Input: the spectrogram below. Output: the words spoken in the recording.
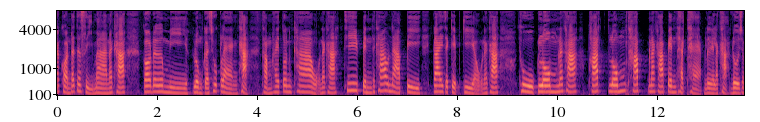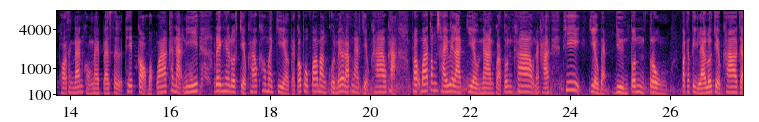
นครราชสีมานะคะ ก็เริ่มมีลมกระโชกแรงค่ะทำให้ต้นข้าวนะคะ ที่เป็นข้าวนาปีใกล้จะเก็บเกี่ยวนะคะ ถูกลมนะคะ พัดล้มทับนะคะ เป็นแถบๆเลยล่ะค่ะ โดยเฉพาะทางด้านของนายประเสริฐเทพเกาะบอกว่า ขณะนี้เร่งให้รถเกี่ยวข้าวเข้ามาเกี่ยว แต่ก็พบว่าบางคนไม่รับงานเกี่ยวข้าวค่ะ เพราะว่าต้องใช้เวลาเกี่ยวนานกว่าต้นข้าวนะคะ ที่เกี่ยวแบบยืนต้นตรง Tron. ปกติแล้วรถเกี่ยวข้าวจะ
